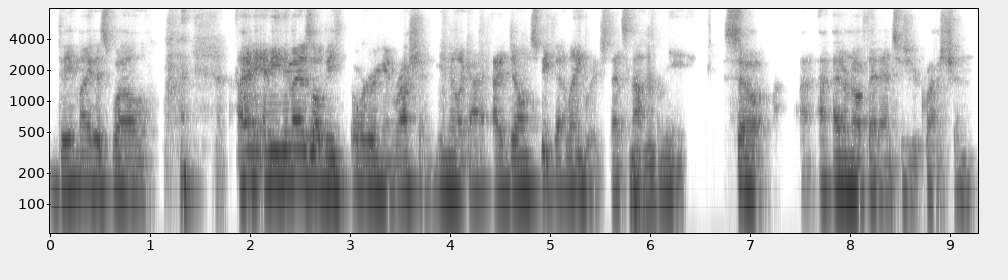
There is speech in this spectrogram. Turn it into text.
they might as well I, mean, I mean they might as well be ordering in russian. You know like i, I don't speak that language. That's not mm-hmm. for me so I, I don't know if that answers your question.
